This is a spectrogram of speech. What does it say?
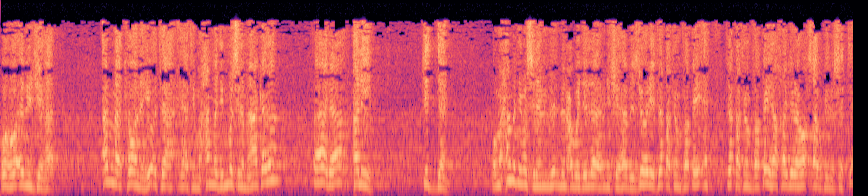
وهو ابن شهاب أما كونه يؤتى يأتي محمد مسلم هكذا فهذا قليل جدا. ومحمد مسلم بن عبد الله بن شهاب الزهري ثقة فقيه ثقة فقيه أخرج له أصحاب كتب الستة.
